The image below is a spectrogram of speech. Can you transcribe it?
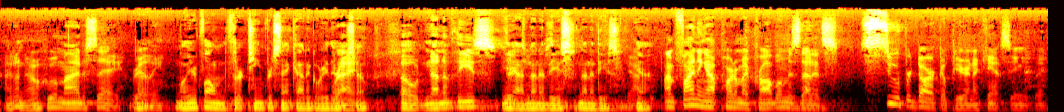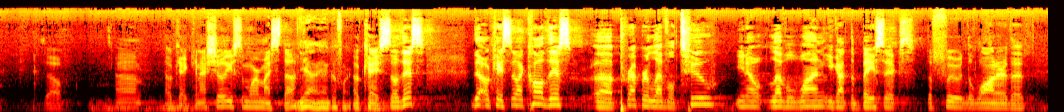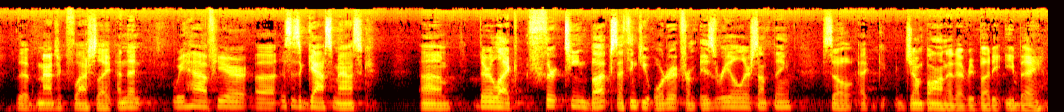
I don't know. Who am I to say, really? Well, you're following the thirteen percent category there. Right. So. Oh, none of these? Yeah, none of these. None of these. Yeah. I'm finding out part of my problem is that it's super dark up here and I can't see anything. So, um, okay, can I show you some more of my stuff? Yeah, yeah, go for it. Okay, so this, the, okay, so I call this uh, prepper level two. You know, level one, you got the basics, the food, the water, the the magic flashlight, and then we have here. Uh, this is a gas mask. Um, they're like thirteen bucks. I think you order it from Israel or something. So uh, jump on it, everybody. eBay.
